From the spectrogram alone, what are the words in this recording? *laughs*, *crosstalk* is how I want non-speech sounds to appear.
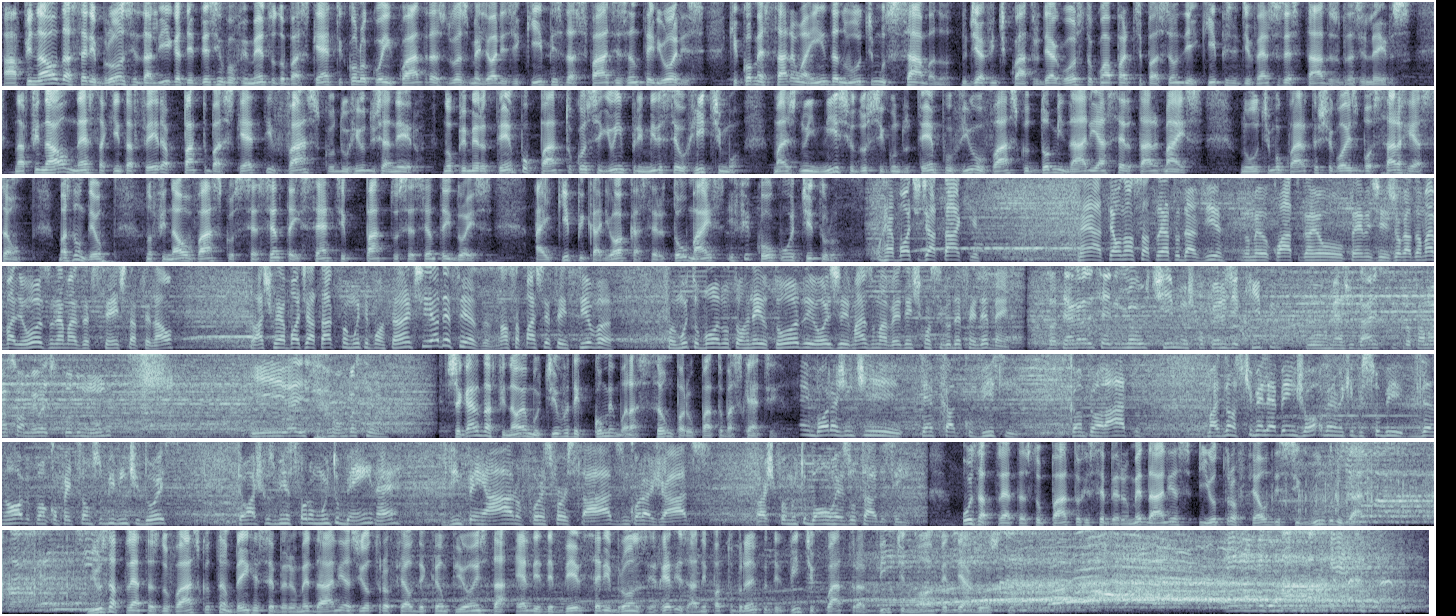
A final da Série Bronze da Liga de Desenvolvimento do Basquete colocou em quadra as duas melhores equipes das fases anteriores, que começaram ainda no último sábado, no dia 24 de agosto, com a participação de equipes de diversos estados brasileiros. Na final, nesta quinta-feira, Pato Basquete e Vasco do Rio de Janeiro. No primeiro tempo, o Pato conseguiu imprimir seu ritmo, mas no início do segundo tempo viu o Vasco dominar e acertar mais. No último quarto, chegou a esboçar a reação, mas não deu. No final, Vasco 67, Pato 62. A equipe carioca acertou mais e ficou com o título. Um rebote de ataque né, até o nosso atleta o Davi, número 4, ganhou o prêmio de jogador mais valioso, né, mais eficiente da final. Eu acho que o rebote de ataque foi muito importante e a defesa. Nossa parte defensiva foi muito boa no torneio todo e hoje, mais uma vez, a gente conseguiu defender bem. Só tenho a agradecer ao meu time, meus companheiros de equipe, por me ajudarem. Esse troféu não é só meu, é de todo mundo. E é isso, *laughs* vamos pra cima. Chegar na final é motivo de comemoração para o Pato Basquete. Embora a gente tenha ficado com o vice-campeonato, mas nosso time ele é bem jovem, é uma equipe sub-19 para uma competição sub-22. Então acho que os meninos foram muito bem, né? Desempenharam, foram esforçados, encorajados. Eu acho que foi muito bom o resultado, assim. Os atletas do Pato receberam medalhas e o troféu de segundo lugar. E os atletas do Vasco também receberam medalhas e o troféu de campeões da LDB Série Bronze, realizado em Pato Branco de 24 a 29 de agosto.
